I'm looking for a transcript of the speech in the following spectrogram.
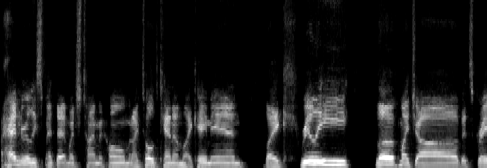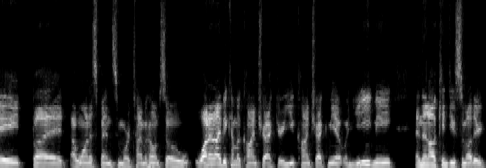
I hadn't really spent that much time at home, and I told Ken, I'm like, hey, man, like, really love my job. It's great, but I want to spend some more time at home. So why don't I become a contractor? You contract me out when you need me, and then I can do some other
